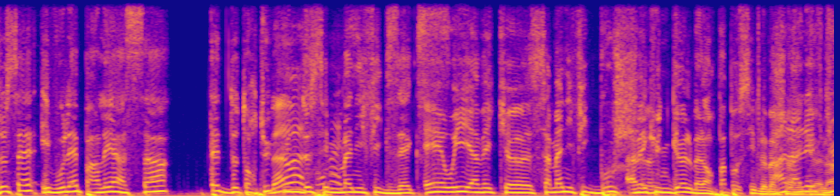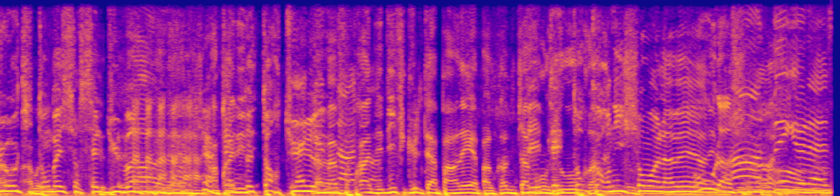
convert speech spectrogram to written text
je sais, il voulait parler à sa tête de tortue, Bah une ouais, de ses ex. magnifiques ex. Eh oui, avec euh, sa magnifique bouche. Avec euh, une gueule, mais alors pas possible, machin. à la lèvre du haut qui Ah oui. tombait sur celle du bas. euh, Après, tête des- de tortue. La La meuf après a des difficultés à parler, elle parle comme ça. Des tétons cornichons à la veille. Oula, Ah, dégueulasse.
